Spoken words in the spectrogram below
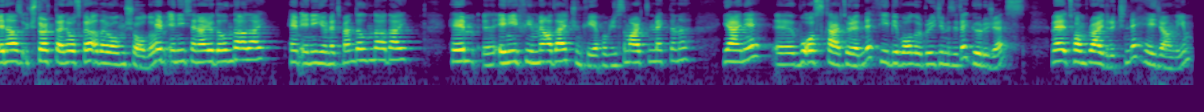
en az 3-4 tane Oscar aday olmuş oldu. Hem en iyi senaryo dalında aday, hem en iyi yönetmen dalında aday, hem e, en iyi filme aday çünkü yapımcısı Martin McDonagh. Yani e, bu Oscar töreninde Phoebe Waller-Bridge'imizi de göreceğiz. Ve Tomb Raider için de heyecanlıyım.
